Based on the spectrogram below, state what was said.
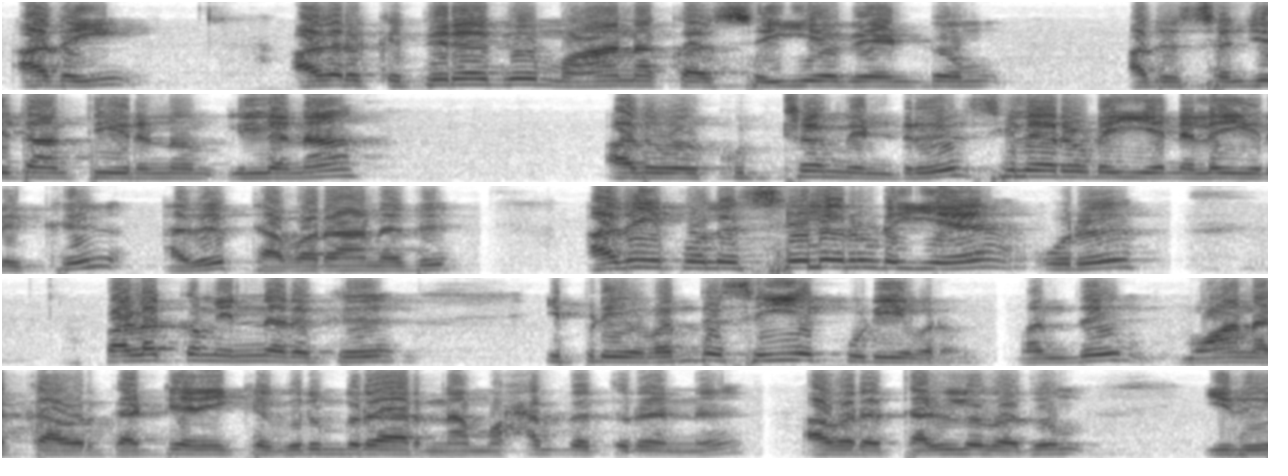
அதை அதற்கு பிறகு மானக்கா செய்ய வேண்டும். அது செஞ்சுதான் தீரணும். இல்லைன்னா அது ஒரு குற்றம் என்று சிலருடைய நிலை இருக்கு. அது தவறானது. அதே போல சிலருடைய ஒரு பழக்கம் என்ன இருக்கு? இப்படி வந்து செய்யக்கூடியவர் வந்து மானக்க அவர் கட்டி அணைக்க விரும்புகிறார் நான் மொஹப்பத்துடன் அவரை தள்ளுவதும் இது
